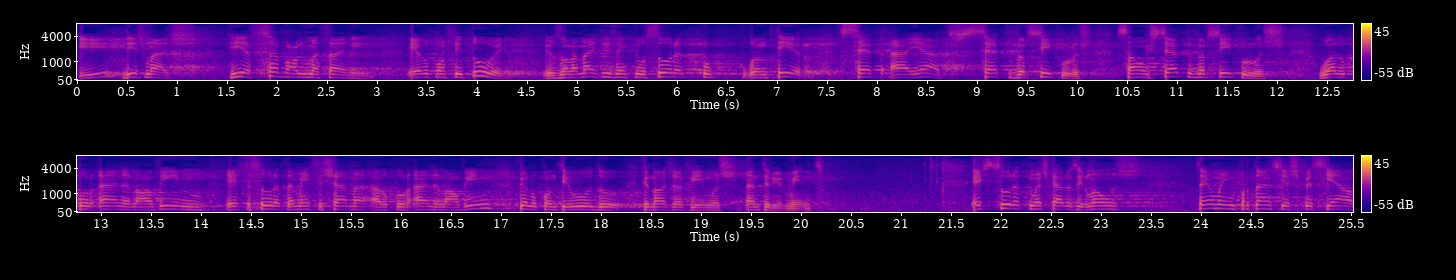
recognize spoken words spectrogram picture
E diz mais, Hiya Sab'ul Mathani. Ele constitui, os ulamais dizem que o Surat, por conter sete ayats, sete versículos, são os sete versículos. O Al-Quran Al-Azim, este Surat também se chama Al-Quran Al-Azim, pelo conteúdo que nós já vimos anteriormente. Este Surat, meus caros irmãos, tem uma importância especial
